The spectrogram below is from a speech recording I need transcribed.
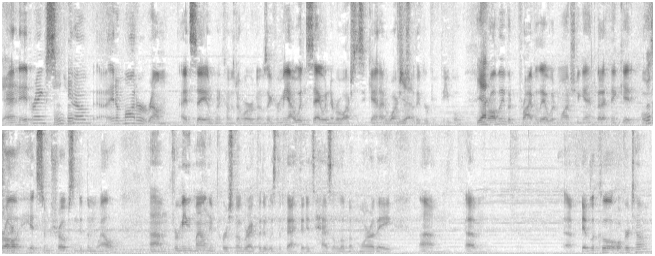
Yeah. and it ranks, you know, in a moderate realm. I'd say when it comes to horror films. Like for me, I wouldn't say I would never watch this again. I'd watch this with a group of people, Yeah. probably, but privately I wouldn't watch it again. But I think it overall hit some tropes and did them well. Um, for me, my only personal gripe with it was the fact that it has a little bit more of a, um, um, a biblical overtone.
